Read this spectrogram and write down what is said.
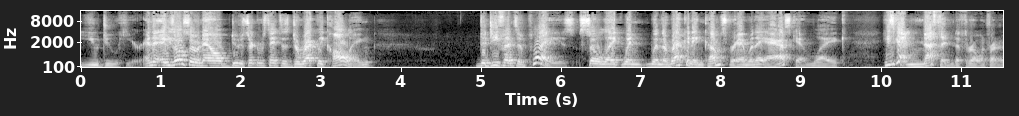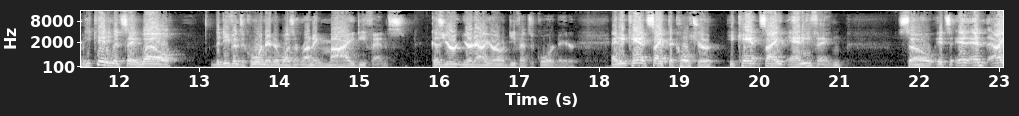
you do here? And he's also now, due to circumstances, directly calling the defensive plays. So, like when when the reckoning comes for him, when they ask him, like he's got nothing to throw in front of him. He can't even say, "Well, the defensive coordinator wasn't running my defense," because you're you're now your own defensive coordinator, and he can't cite the culture. He can't cite anything. So it's and, and I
